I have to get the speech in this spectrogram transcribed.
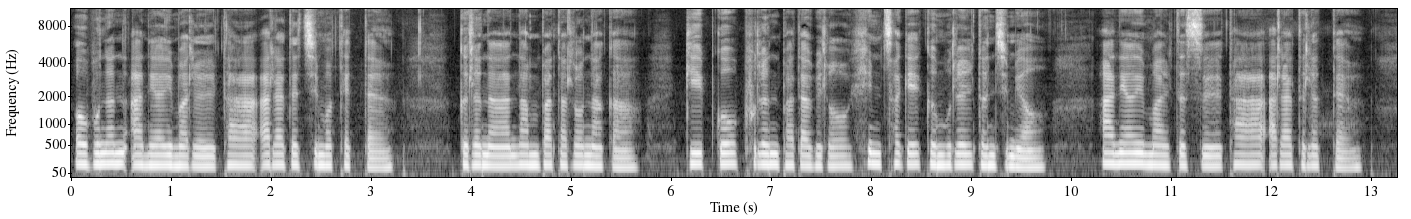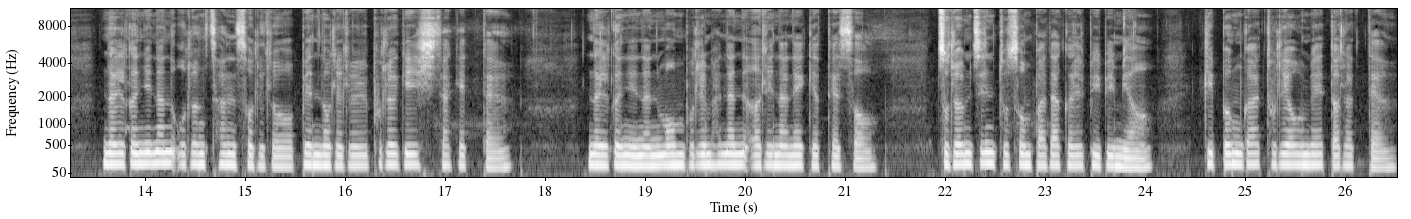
어부는 아내의 말을 다 알아듣지 못했다. 그러나 남바다로 나가 깊고 푸른 바다 위로 힘차게 그물을 던지며 아내의 말뜻을 다 알아들었다. 늙은이는 우렁찬 소리로 뱃노래를 부르기 시작했다. 늙은이는 몸부림하는 어린아내 곁에서 주름진 두 손바닥을 비비며 기쁨과 두려움에 떨었다.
